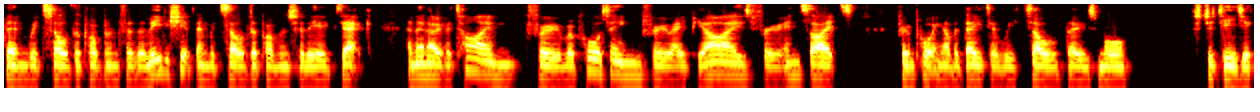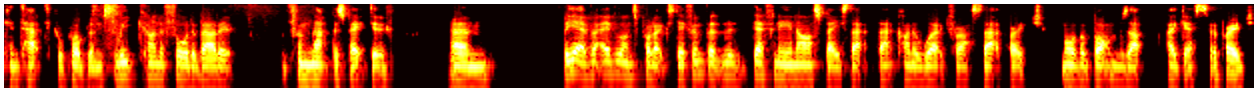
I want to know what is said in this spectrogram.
then we'd solve the problem for the leadership then we'd solve the problems for the exec. And then over time through reporting through apis through insights through importing other data we solved those more strategic and tactical problems. So we kind of thought about it from that perspective. Um, but yeah everyone's product's different but definitely in our space that that kind of worked for us that approach. More of a bottoms up i guess approach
